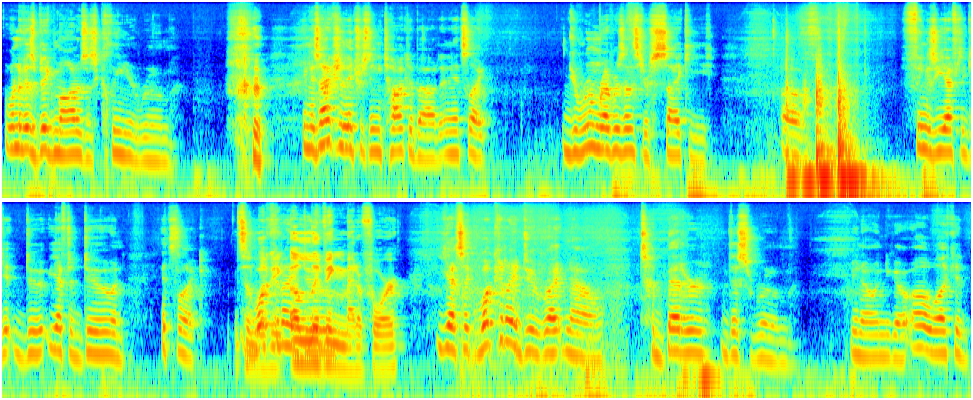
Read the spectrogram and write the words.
one of his big mottos is "clean your room." and it's actually interesting. He talked about it, and it's like your room represents your psyche of things you have to get do you have to do, and it's like It's a What living could I a do? living metaphor. yeah, like what could I do right now to better this room? You know, and you go, oh well, I could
